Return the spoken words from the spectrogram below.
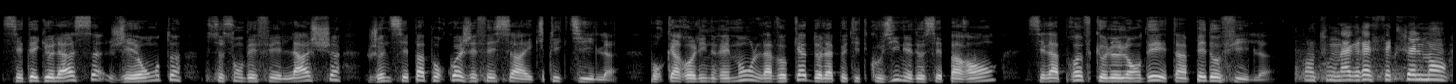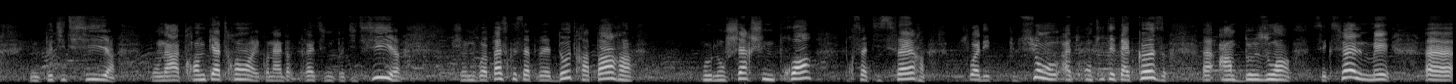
C'est dégueulasse, j'ai honte, ce sont des faits lâches, je ne sais pas pourquoi j'ai fait ça, explique-t-il. Pour Caroline Raymond, l'avocate de la petite cousine et de ses parents, c'est la preuve que le Landais est un pédophile. Quand on agresse sexuellement une petite fille, qu'on a 34 ans et qu'on agresse une petite fille, je ne vois pas ce que ça peut être d'autre à part où l'on cherche une proie pour satisfaire soit des pulsions, en tout état de cause, euh, un besoin sexuel, mais euh,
